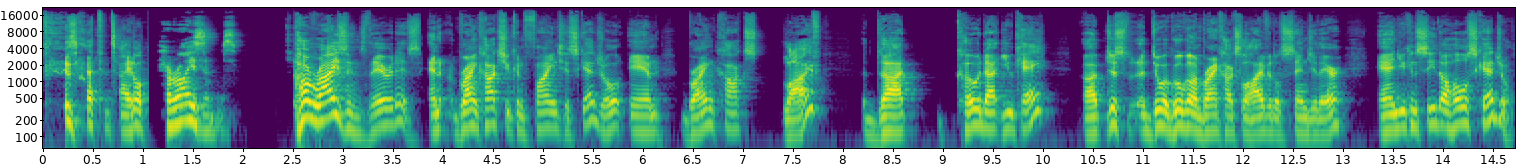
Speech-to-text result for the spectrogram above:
is that the title? Horizons. Horizons, there it is. And Brian Cox, you can find his schedule in briancoxlive.co.uk. Uh, just do a Google on Brian Cox Live, it'll send you there. And you can see the whole schedule.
